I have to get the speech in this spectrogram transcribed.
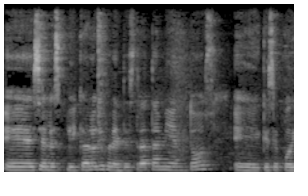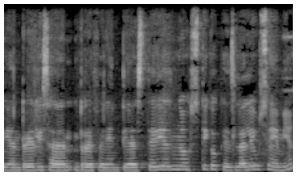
Eh, se le explica los diferentes tratamientos que se podían realizar referente a este diagnóstico que es la leucemia,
